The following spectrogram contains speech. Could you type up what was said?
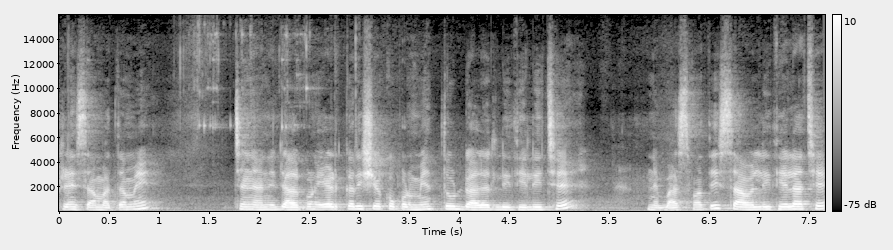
ફ્રેન્ડ્સ, આમાં તમે ચણાની દાળ પણ એડ કરી શકો, પણ મેં તૂર દાળ જ લીધેલી છે અને બાસમતી સાવર લીધેલા છે.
